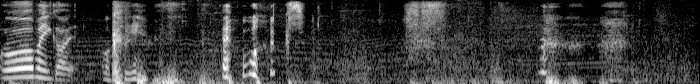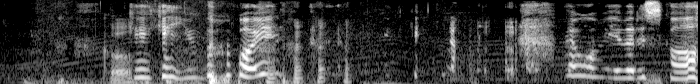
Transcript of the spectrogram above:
Oh. My god. Okay. that works. Cool. Okay, can you go for it? I won't be able to score.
